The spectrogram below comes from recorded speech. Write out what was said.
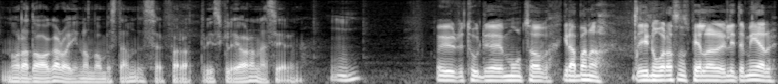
några dagar då innan de bestämde sig för att vi skulle göra den här serien. Mm. Hur tog det emot av grabbarna? Det är några som spelar lite mer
